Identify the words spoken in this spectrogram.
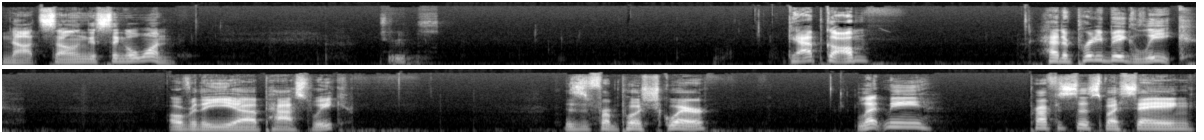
not selling a single one. Truth. Capcom had a pretty big leak over the uh, past week. This is from Push Square. Let me preface this by saying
